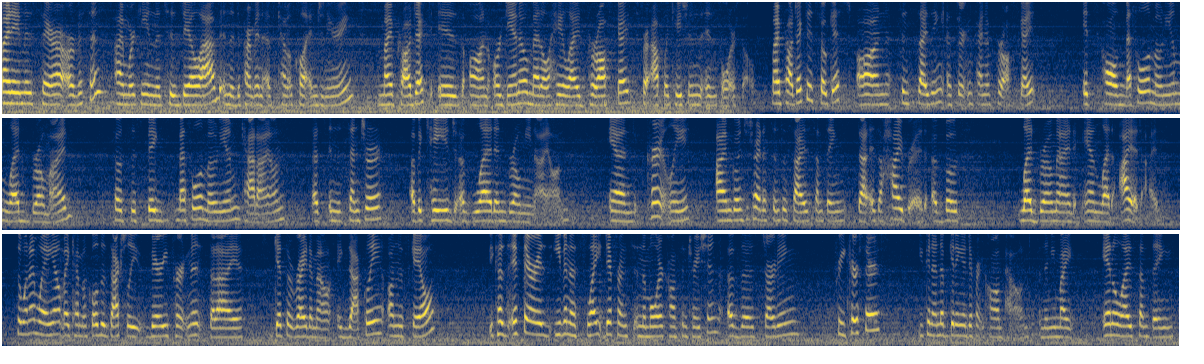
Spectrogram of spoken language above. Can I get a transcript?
My name is Sarah Arvison. I'm working in the Tisdale Lab in the Department of Chemical Engineering. My project is on organometal halide perovskites for application in solar cells. My project is focused on synthesizing a certain kind of perovskite. It's called methylammonium lead bromide. So it's this big methylammonium cation that's in the center of a cage of lead and bromine ions. And currently, I'm going to try to synthesize something that is a hybrid of both lead bromide and lead iodide. So when I'm weighing out my chemicals, it's actually very pertinent that I get the right amount exactly on the scale because if there is even a slight difference in the molar concentration of the starting precursors, you can end up getting a different compound and then you might analyze something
